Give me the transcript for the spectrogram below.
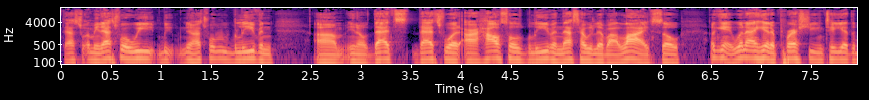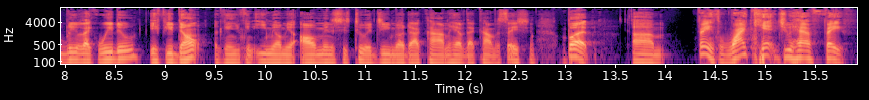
That's what, I mean that's what we, we you know, that's what we believe in. Um, you know that's that's what our households believe, and that's how we live our lives. So again, we're not here to pressure you until you have to believe like we do. If you don't, again, you can email me at allministries2 at gmail.com and have that conversation. But um, faith, why can't you have faith?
